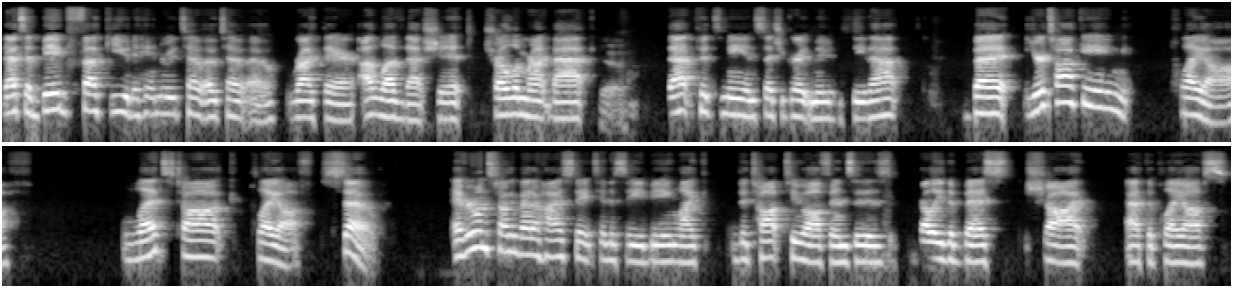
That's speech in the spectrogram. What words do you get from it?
That's a big fuck you to Henry To'o To'o right there. I love that shit. Troll him right back. Yeah. That puts me in such a great mood to see that. But you're talking playoff. Let's talk playoff. So everyone's talking about Ohio State, Tennessee being like the top two offenses, probably the best shot at the playoffs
